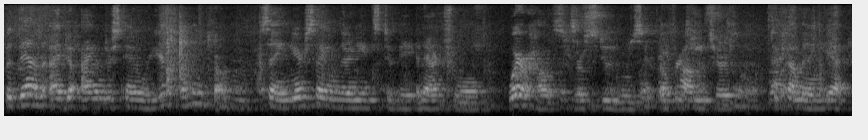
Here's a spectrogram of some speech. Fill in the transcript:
But then I, do- I understand where you're coming from, mm-hmm. saying, you're saying there needs to be an actual warehouse for students or for teachers to come in and get.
